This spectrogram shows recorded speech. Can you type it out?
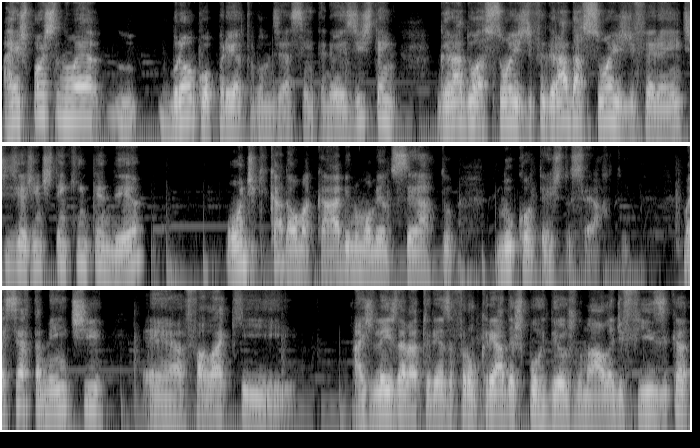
A resposta não é branco ou preto, vamos dizer assim, entendeu? Existem graduações, gradações diferentes e a gente tem que entender onde que cada uma cabe no momento certo, no contexto certo. Mas certamente é, falar que as leis da natureza foram criadas por Deus numa aula de física,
